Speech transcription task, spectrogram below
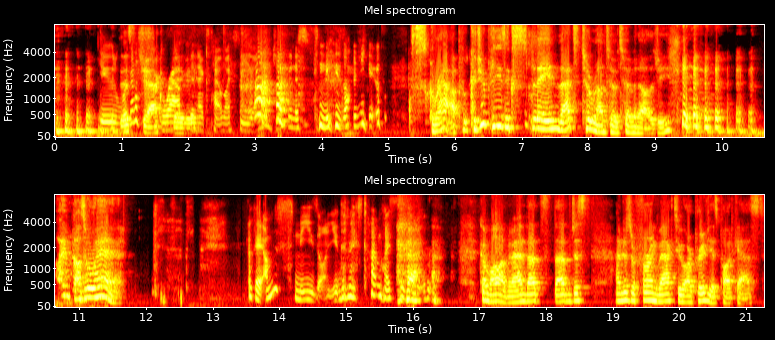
Dude, we're gonna jacked scrap baby. the next time I see you. I'm just gonna sneeze on you. Scrap. Could you please explain that Toronto terminology? I'm not aware. Okay, I'm gonna sneeze on you the next time I see you. Come on, man. That's that. Just I'm just referring back to our previous podcast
